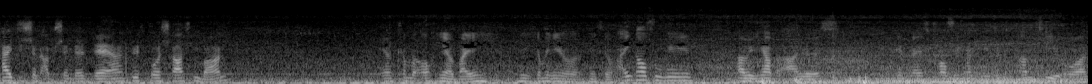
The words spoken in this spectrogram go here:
Haltestellenabstände der Duisburger Straßenbahn. Ja, kann man auch hier kann man hier noch einkaufen gehen, aber ich habe alles. Den Rest kaufe ich an am Zielort.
